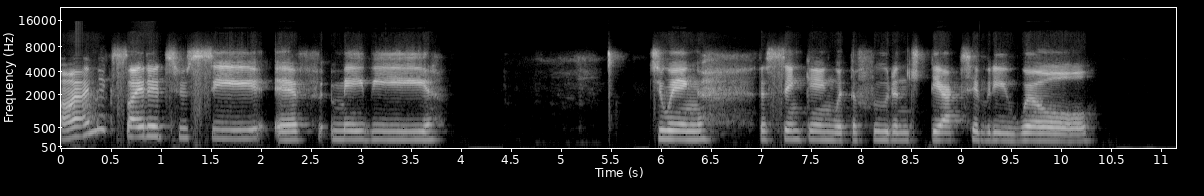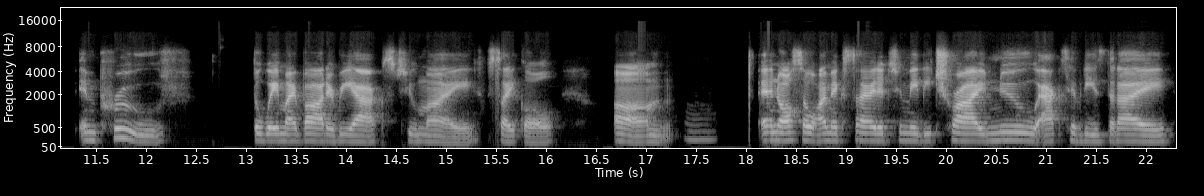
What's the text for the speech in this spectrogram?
I'm excited to see if maybe doing the syncing with the food and the activity will improve the way my body reacts to my cycle. Um, mm. And also, I'm excited to maybe try new activities that I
